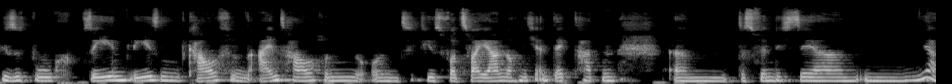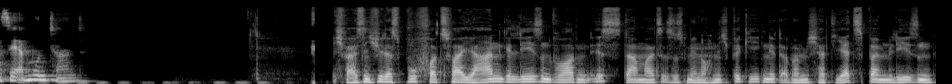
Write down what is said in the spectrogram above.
dieses Buch sehen, lesen, kaufen, eintauchen und die es vor zwei Jahren noch nicht entdeckt hatten. Ähm, das finde ich sehr, mm, ja, sehr ermunternd. Ich weiß nicht, wie das Buch vor zwei Jahren gelesen worden ist. Damals ist es mir noch nicht begegnet, aber mich hat jetzt beim Lesen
